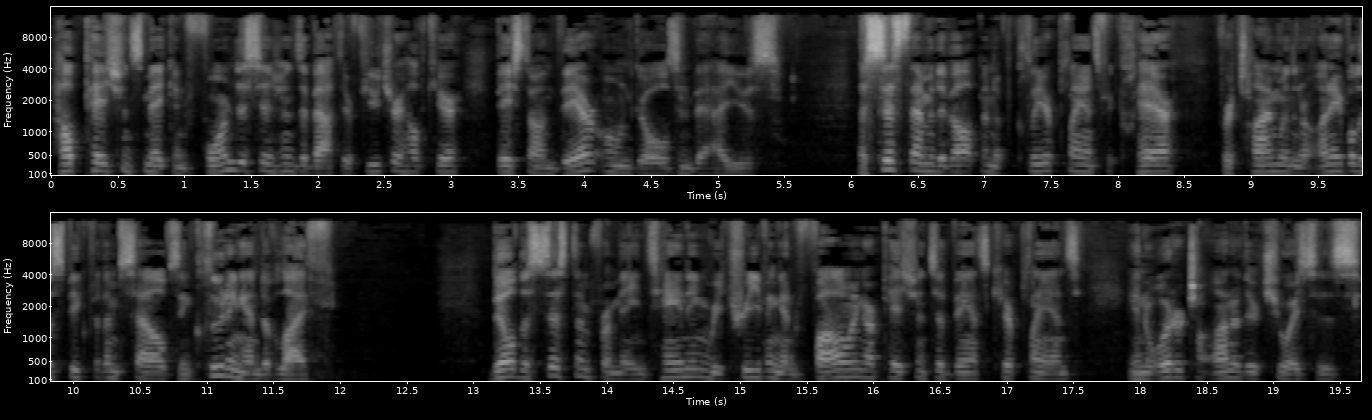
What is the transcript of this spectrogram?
help patients make informed decisions about their future health care based on their own goals and values, assist them in development of clear plans for care for time when they're unable to speak for themselves, including end of life, build a system for maintaining, retrieving, and following our patients' advanced care plans in order to honor their choices,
